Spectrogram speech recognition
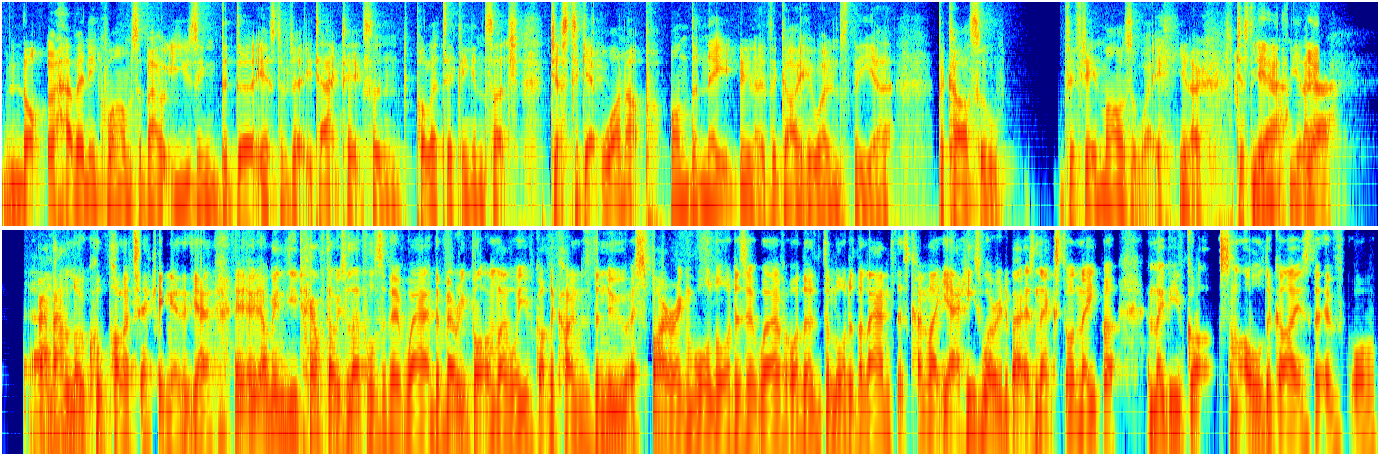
not have any qualms about using the dirtiest of dirty tactics and politicking and such just to get one up on the na- you know the guy who owns the uh, the castle 15 miles away you know just in, Yeah, you know yeah. Um, that local politicking. it- Yeah, I- I mean, you'd have those levels of it where at the very bottom level you've got the kind of the new aspiring warlord, as it were, or the, the lord of the land. That's kind of like, yeah, he's worried about his next door neighbor, and maybe you've got some older guys that have, or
